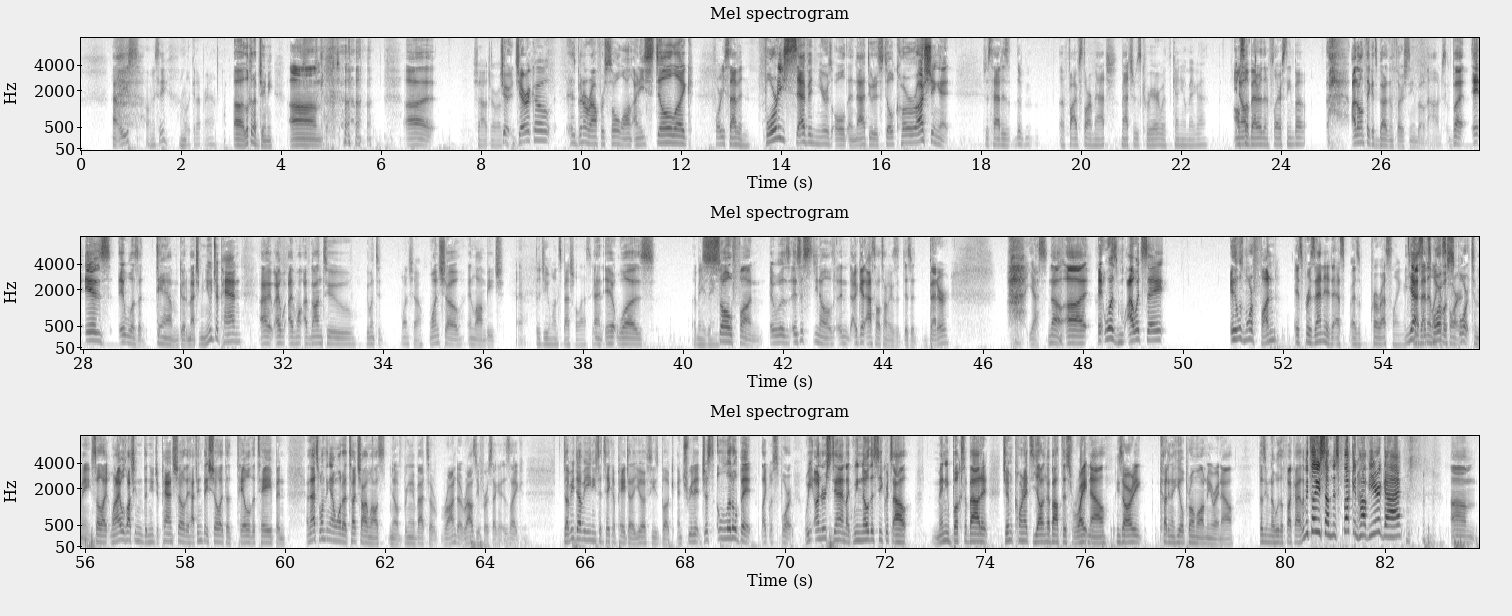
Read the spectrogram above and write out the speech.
At least. Let me see. I'll look it up right now. Uh, look it up, Jamie. Um, uh, Shout out Joe Rogan. Jer- Jericho has been around for so long, and he's still like 47. 47 years old, and that dude is still crushing it. Just had his the a five star match match of his career with Kenny Omega. You also know- better than Flair Steamboat. I don't think it's better than Flair Steamboat. No, I'm just kidding. but it is. It was a damn good match. I mean, New Japan. I, I I've, I've gone to. We went to one show. one show in Long Beach, Yeah, the G one special last year. and it was Amazing. so fun. It was. It's just you know, and I get asked all the time, is it is it better? yes. No. Uh, it was. I would say it was more fun It's presented as as pro wrestling. It's yes, it's like more of a sport. to me. So like when I was watching the New Japan show, they I think they show like the tale of the tape, and and that's one thing I want to touch on while I was you know bringing it back to Ronda Rousey for a second is like WWE needs to take a page out of UFC's book and treat it just a little bit like a sport. We understand, like we know the secrets out. Many books about it. Jim Cornette's yelling about this right now. He's already cutting a heel promo on me right now. Doesn't even know who the fuck I am. Let me tell you something. This fucking Javier guy. um,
